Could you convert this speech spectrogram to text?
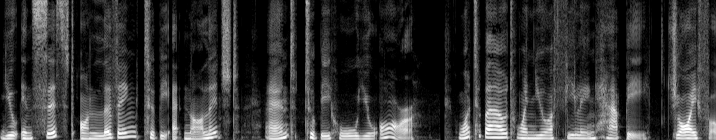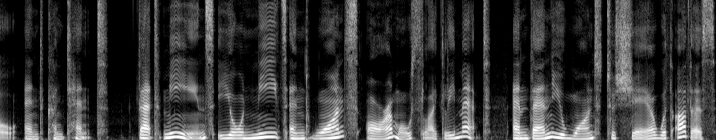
You insist on living to be acknowledged and to be who you are. What about when you are feeling happy, joyful, and content? That means your needs and wants are most likely met, and then you want to share with others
